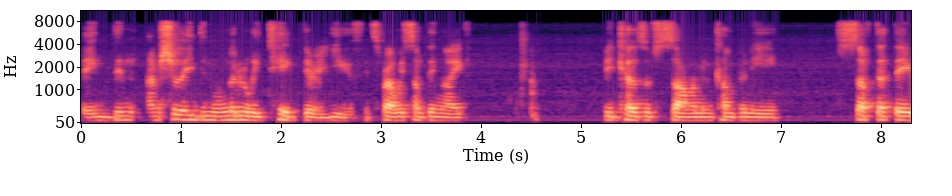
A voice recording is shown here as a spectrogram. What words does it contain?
they didn't I'm sure they didn't literally take their youth. It's probably something like because of Solomon Company stuff that they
